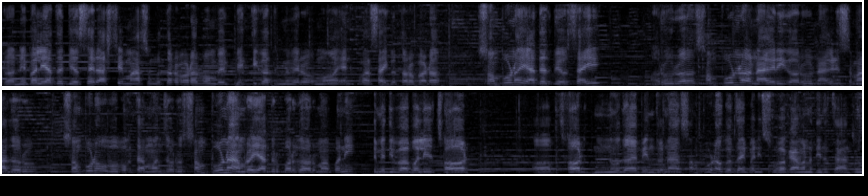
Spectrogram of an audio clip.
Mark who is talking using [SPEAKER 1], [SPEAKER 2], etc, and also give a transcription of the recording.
[SPEAKER 1] र नेपाली यातायात व्यवसाय राष्ट्रिय महासङ्घको तर्फबाट र व्यक्तिगत मेरो म एन कुमार साईको तर्फबाट सम्पूर्ण यातायात व्यवसायीहरू र सम्पूर्ण नागरिकहरू नागरिक समाजहरू सम्पूर्ण उपभोक्ता मञ्चहरू सम्पूर्ण हाम्रो यात्रु वर्गहरूमा पनि दीपावली छठ छठ नुदय भिन्दुना सम्पूर्णको चाहिँ पनि शुभकामना दिन चाहन्छु।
